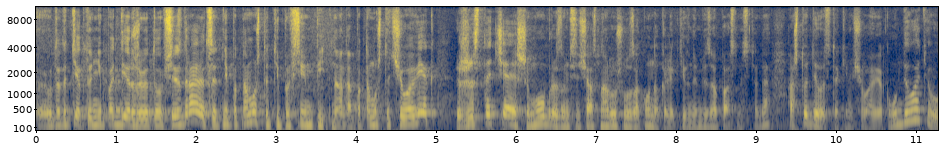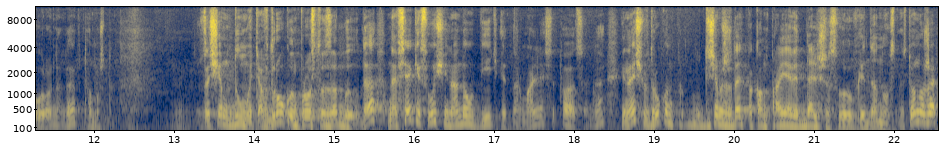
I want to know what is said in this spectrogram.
э, вот это те, кто не поддерживает общее здравие, это не потому, что типа всем пить надо, а потому что человек жесточайшим образом сейчас нарушил закон о коллективной безопасности. Да? А что делать с таким человеком? Убивать его урода, да, потому что Зачем думать, а вдруг он просто забыл, да? На всякий случай надо убить, это нормальная ситуация, да? Иначе вдруг он, зачем же ждать, пока он проявит дальше свою вредоносность? Он уже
